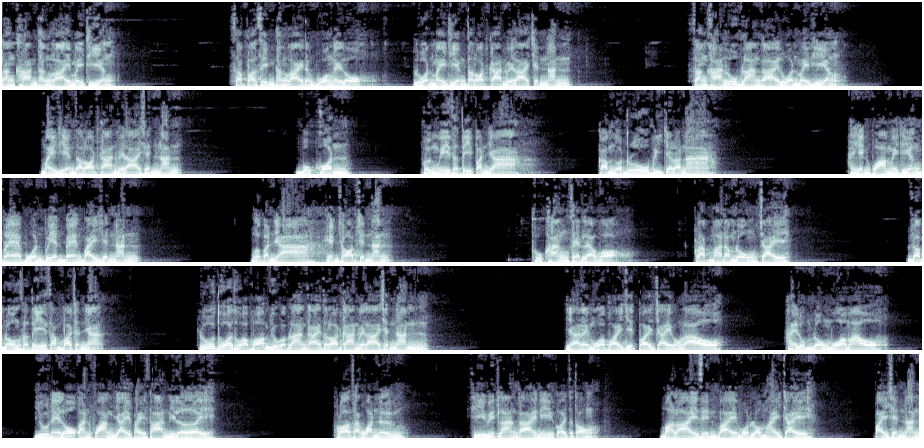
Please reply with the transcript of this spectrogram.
สังขารทั้งหลายไม่เที่ยง สรรพสิ่งทั้งหลายทั้งปวงในโลก ล้วนไม่เที่ยงตลอดการเวลาเช่นนั้น สังขารรูปร่างกายล้วนไม่เที่ยง ไม่เที่ยงตลอดการเวลาเช่นนั้น บุคคล พึงมีสติปัญญากำหนดรู้พิจารณา ให้เห็นความไม่เที่ยงแปรปรวนเปลี่ยนแปลงไปเช่นนั้น เมื่อปัญญาเห็นชอบเช่นนั้น ทุกครั้งเสร็จแล้วก็กลับมาดำรงใจดำรงสติสัมปชัญญะ รู้ตัวทั่วพร้อมอยู่กับร่างกายตลอดการเวลาเช่นนั้น อย่าได้มัวปล่อยจิตปล่อยใจของเรา ให้หลุ่มหลงมัวเมา อยู่ในโลกอันกว้างใหญ่ไพศาลนี้เลย เพราะสักวันหนึ่ง ชีวิตร่างกายนี้ก็จะต้องมาลายสิ้นไปหมดลมหายใจไปเช่นนั้น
